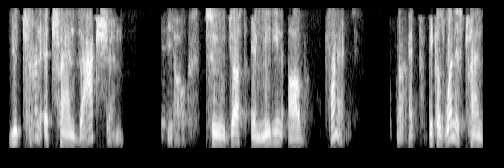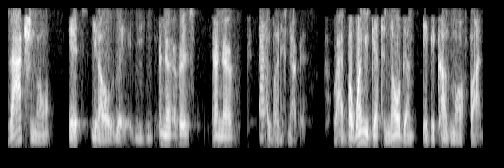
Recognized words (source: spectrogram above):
you turn a transaction, you know, to just a meeting of friends, right? Because when it's transactional, it's you know you're nervous, they're nervous, everybody's nervous, right? But when you get to know them, it becomes more fun.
